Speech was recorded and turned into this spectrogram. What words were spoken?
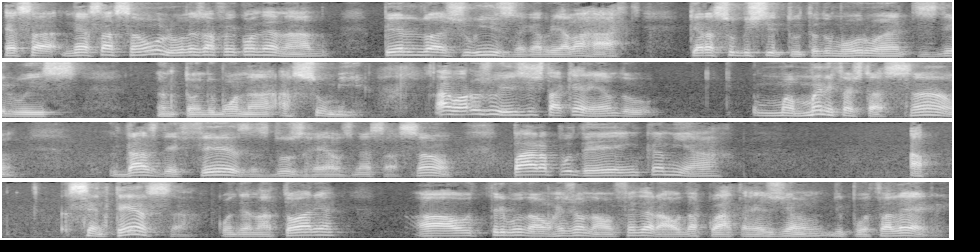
Essa, nessa ação, o Lula já foi condenado pela juíza Gabriela Hart, que era substituta do Moro antes de Luiz Antônio Bonar assumir. Agora o juiz está querendo uma manifestação das defesas dos réus nessa ação para poder encaminhar sentença condenatória ao Tribunal Regional Federal da Quarta Região de Porto Alegre.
